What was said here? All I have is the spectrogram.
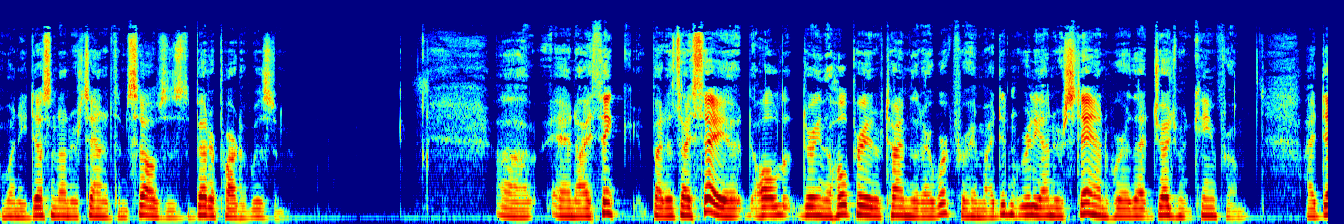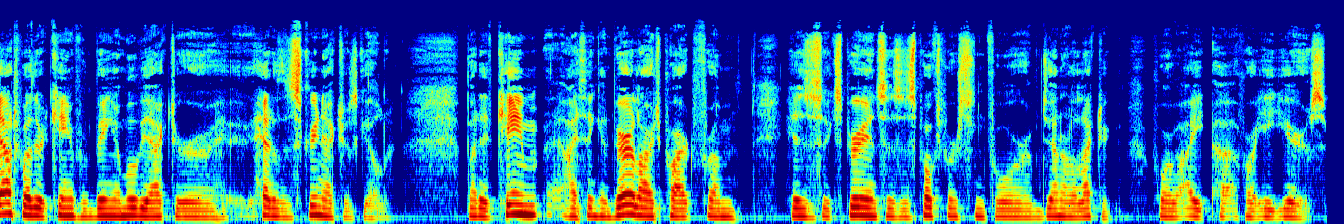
when he doesn't understand it themselves is the better part of wisdom. Uh, and I think, but as I say, all during the whole period of time that I worked for him, I didn't really understand where that judgment came from. I doubt whether it came from being a movie actor or head of the Screen Actors Guild, but it came, I think, in very large part from his experience as a spokesperson for General Electric for eight, uh, for eight years.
